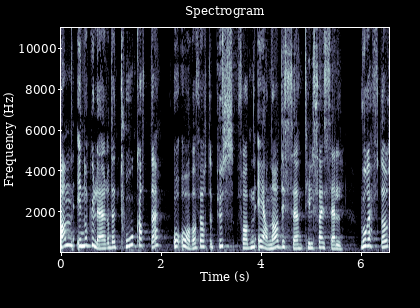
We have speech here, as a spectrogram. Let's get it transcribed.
Han inokulerte to katter og overførte puss fra den ene av disse til seg selv, hvorefter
